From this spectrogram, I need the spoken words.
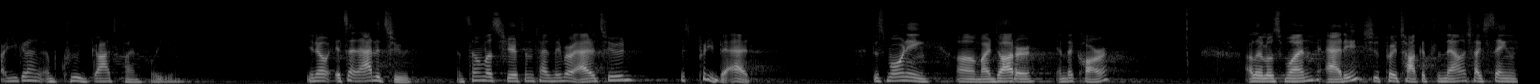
Are you going to include God's plan for you? You know, it's an attitude. And some of us here, sometimes maybe our attitude is pretty bad. This morning, um, my daughter in the car, our littlest one, Addie, she's pretty talkative now. She's like saying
